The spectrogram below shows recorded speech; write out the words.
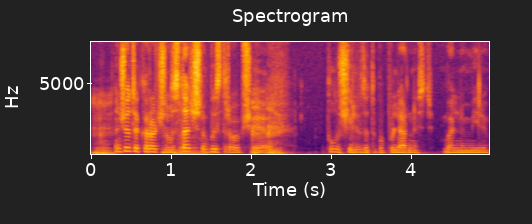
Мгм. Ну, что-то, короче, Ну да, достаточно да. быстро вообще получили вот эту популярность в бальном мире.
